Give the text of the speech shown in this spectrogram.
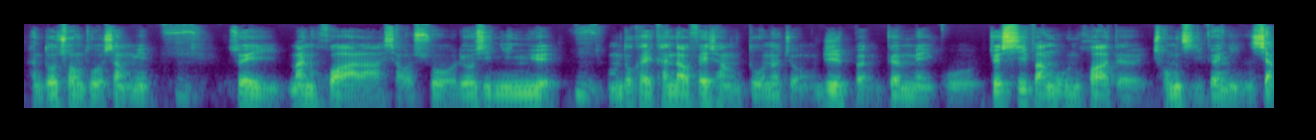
很多创作上面，嗯，所以漫画啦、小说、流行音乐，嗯，我们都可以看到非常多那种日本跟美国就西方文化的冲击跟影响。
